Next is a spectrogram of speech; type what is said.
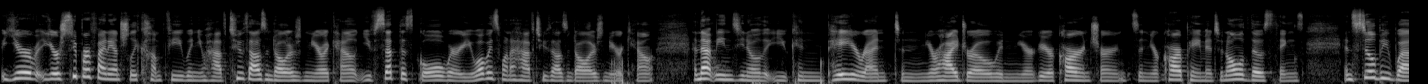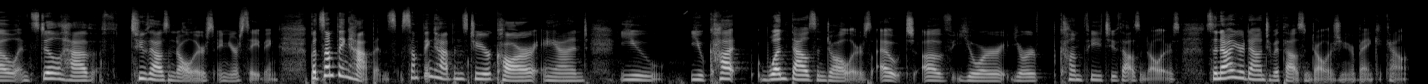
you're you're super financially comfy when you have $2,000 in your account. You've set this goal where you always want to have $2,000 in your account. And that means, you know, that you can pay your rent and your hydro and your your car insurance and your car payment and all of those things and still be well and still have $2,000 in your saving. But something happens. Something happens to your car and you you cut $1,000 out of your your comfy $2,000. So now you're down to $1,000 in your bank account.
